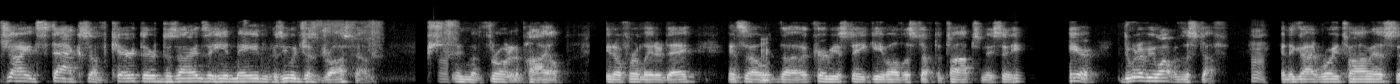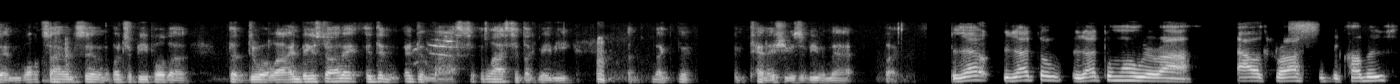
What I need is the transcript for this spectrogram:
giant stacks of character designs that he had made because he would just draw stuff and throw it in a pile, you know, for a later day. And so the Kirby estate gave all the stuff to Topps, and they said, "Here, do whatever you want with this stuff." Hmm. And they got Roy Thomas and Walt Simonson and a bunch of people to to do a line based on it. It didn't it didn't last. It lasted like maybe like ten issues of even that. But Is that is that the is that the one where uh, Alex Ross did the covers?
